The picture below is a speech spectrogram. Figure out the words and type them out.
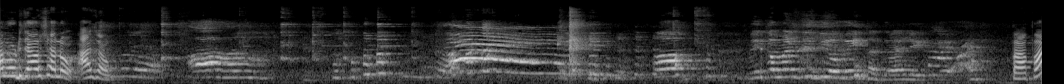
अब उठ जाओ चलो आ जाओ। कमर दीदी हो गई। पापा?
